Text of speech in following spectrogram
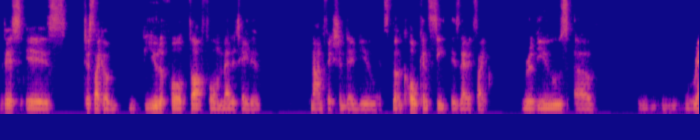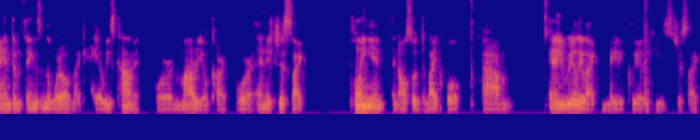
this is just like a beautiful, thoughtful, meditative nonfiction debut. It's the whole conceit is that it's like reviews of random things in the world like Halley's Comet or Mario Kart or and it's just like poignant and also delightful um and he really like made it clear that he's just like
